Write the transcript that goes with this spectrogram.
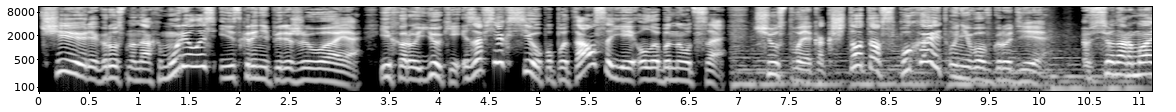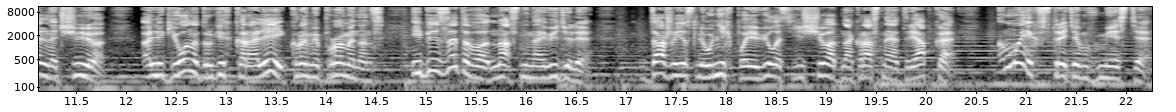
Чиури грустно нахмурилась, искренне переживая, и Харуюки изо всех сил попытался ей улыбнуться, чувствуя, как что-то вспухает у него в груди. «Всё нормально, Чио. Легионы других королей, кроме Проминенс, и без этого нас ненавидели. Даже если у них появилась ещё одна красная тряпка, мы их встретим вместе».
